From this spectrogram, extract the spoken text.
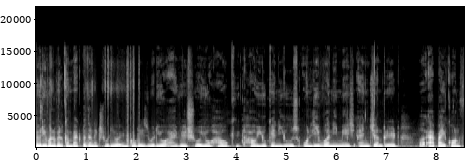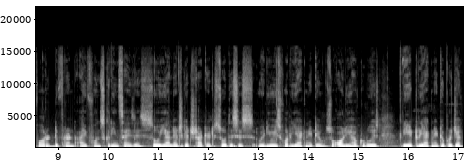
everyone welcome back to the next video. In today's video i will show you how how you can use only one image and generate uh, app icon for different iphone screen sizes. So yeah let's get started. So this is video is for react native. So all you have to do is create react native project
